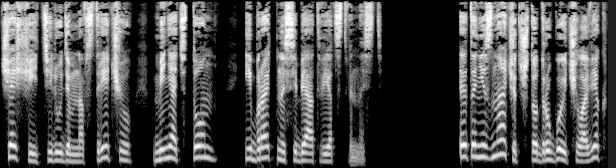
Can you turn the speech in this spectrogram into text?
чаще идти людям навстречу, менять тон и брать на себя ответственность. Это не значит, что другой человек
